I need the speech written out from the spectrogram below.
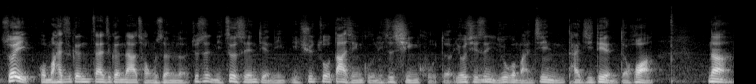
所以我们还是跟再次跟大家重申了，就是你这个时间点你你去做大型股你是辛苦的，尤其是你如果买进台积电的话，那。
